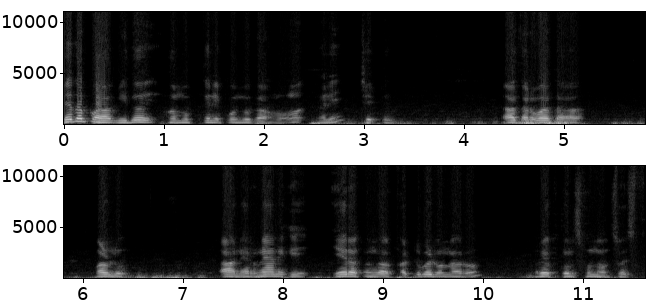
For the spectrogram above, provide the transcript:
పిదప విదేహ ముక్తిని పొందుదాము అని చెప్పింది. ఆ తర్వాత వాళ్ళు ఆ నిర్ణయానికి ఏ రకంగా కట్టుబడి ఉన్నారో రేపు తెలుసుకుందాం స్వస్తి.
